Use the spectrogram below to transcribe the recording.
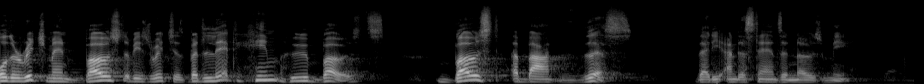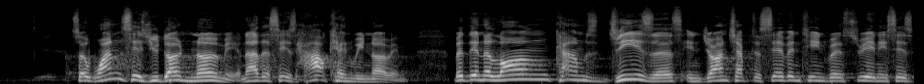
or the rich man boast of his riches, but let him who boasts boast about this that he understands and knows me. So one says, You don't know me. Another says, How can we know him? But then along comes Jesus in John chapter 17, verse 3, and he says,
